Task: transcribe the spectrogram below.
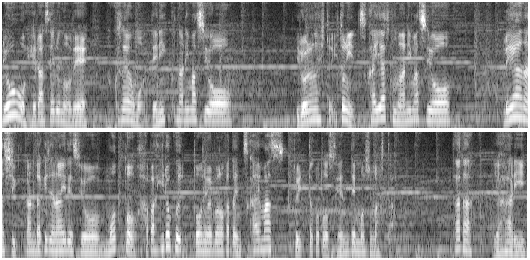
量を減らせるので副作用も出にくくなりますよ。いろいろな人に使いやすくなりますよ。レアな疾患だけじゃないですよ。もっと幅広く糖尿病の方に使えますといったことを宣伝もしました。ただ、やはり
